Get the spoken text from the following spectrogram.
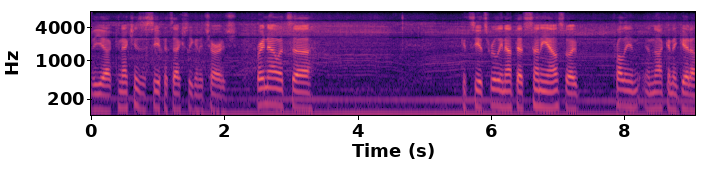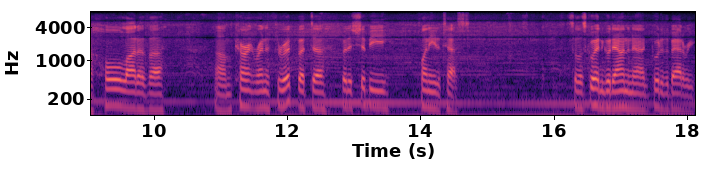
the uh, connections to see if it's actually going to charge. Right now it's uh, you can see it's really not that sunny out so I probably am not going to get a whole lot of uh, um, current running through it, but uh, but it should be plenty to test. So let's go ahead and go down and uh, go to the battery.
